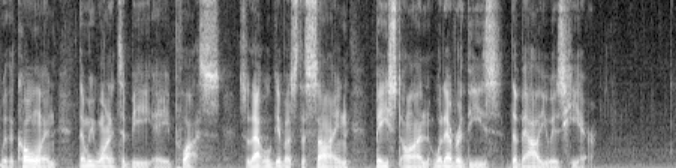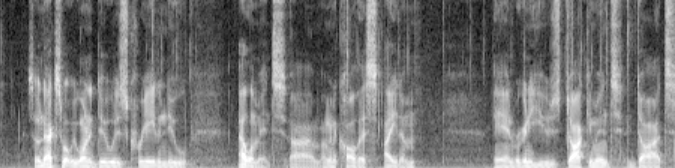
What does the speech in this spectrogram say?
with a colon, then we want it to be a plus. So that will give us the sign based on whatever these the value is here. So next what we want to do is create a new element. Um, I'm going to call this item and we're going to use document dot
